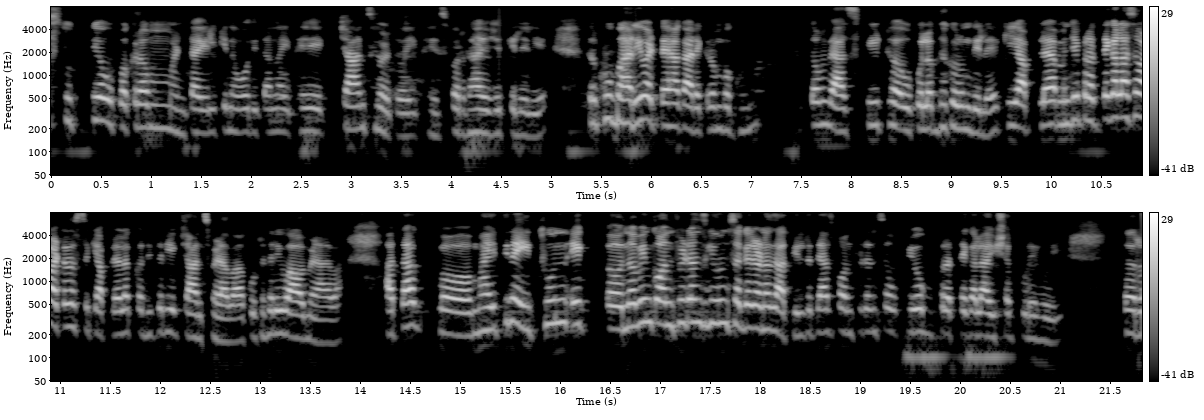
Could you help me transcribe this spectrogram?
स्तुत्य उपक्रम म्हणता येईल की नवोदितांना इथे एक चान्स मिळतोय इथे स्पर्धा आयोजित केलेली आहे. तर खूप भारी वाटतंय हा कार्यक्रम बघून. उत्तम व्यासपीठ उपलब्ध करून दिले की आपल्या म्हणजे प्रत्येकाला असं वाटत असतं की आपल्याला कधीतरी एक चान्स मिळावा कुठेतरी वाव मिळावा. आता माहिती नाही इथून एक नवीन कॉन्फिडन्स घेऊन सगळेजण जातील तर त्याच कॉन्फिडन्सचा उपयोग प्रत्येकाला आयुष्यात पुढे होईल. तर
